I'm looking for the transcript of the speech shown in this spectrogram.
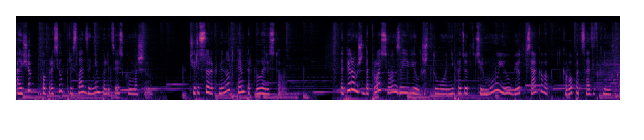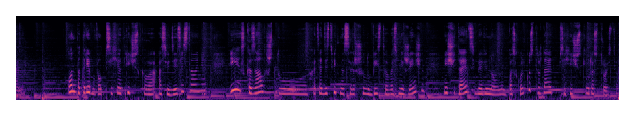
а еще попросил прислать за ним полицейскую машину. Через 40 минут Кемпер был арестован. На первом же допросе он заявил, что не пойдет в тюрьму и убьет всякого, кого подсадит к нему в камеру. Он потребовал психиатрического освидетельствования и сказал, что хотя действительно совершил убийство восьми женщин, не считает себя виновным, поскольку страдает психическим расстройством.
